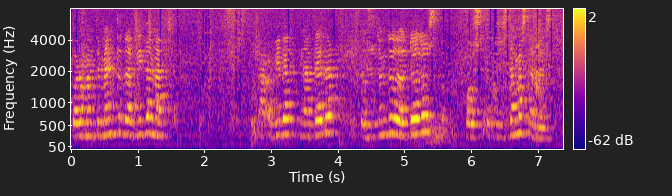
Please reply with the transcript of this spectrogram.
para o mantemento da vida na, a vida na Terra e o sustento de todos os ecosistemas terrestres.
